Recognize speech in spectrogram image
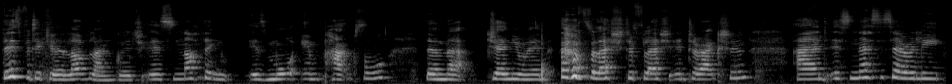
this particular love language, is nothing is more impactful than that genuine flesh to flesh interaction. And it's necessarily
